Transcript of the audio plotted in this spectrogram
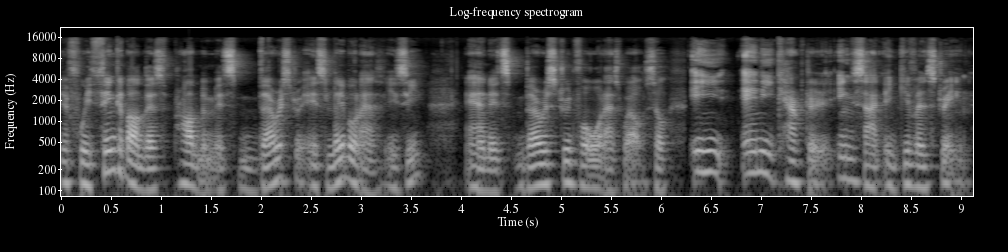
if we think about this problem, it's very it's labeled as easy and it's very straightforward as well. So any character inside a given string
